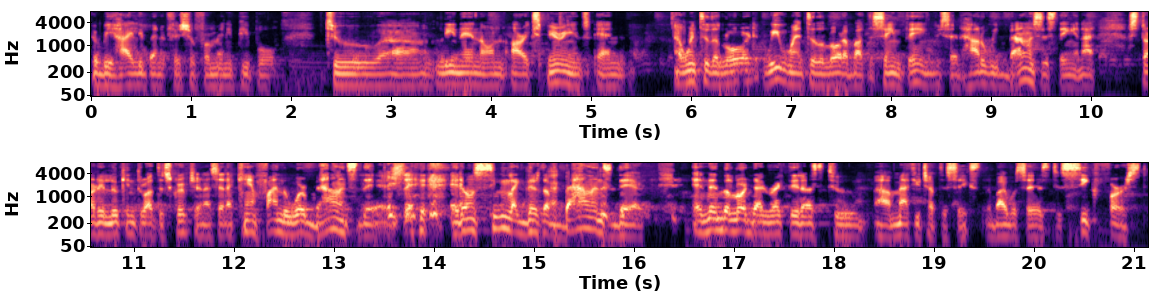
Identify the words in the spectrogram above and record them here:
it would be highly beneficial for many people to uh, lean in on our experience and I went to the Lord. We went to the Lord about the same thing. We said, How do we balance this thing? And I started looking throughout the scripture and I said, I can't find the word balance there. it don't seem like there's a balance there. And then the Lord directed us to uh, Matthew chapter 6. The Bible says to seek first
